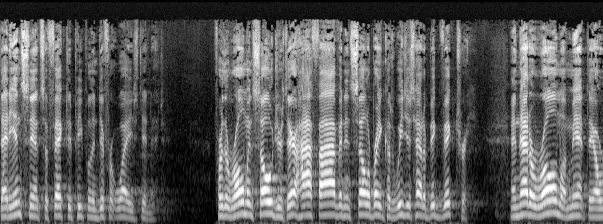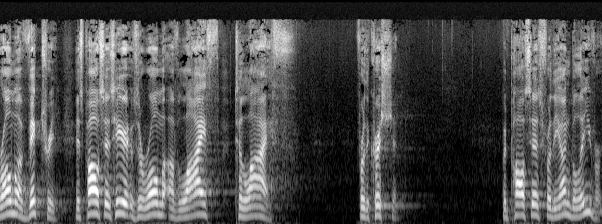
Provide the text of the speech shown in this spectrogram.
that incense affected people in different ways, didn't it? For the Roman soldiers, they're high fiving and celebrating because we just had a big victory. And that aroma meant the aroma of victory. As Paul says here, it was the aroma of life to life for the Christian. But Paul says for the unbeliever,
